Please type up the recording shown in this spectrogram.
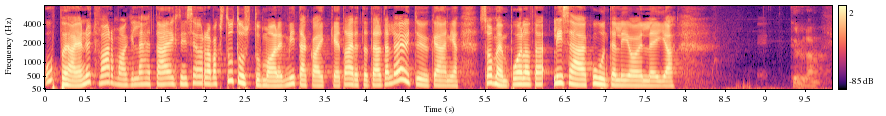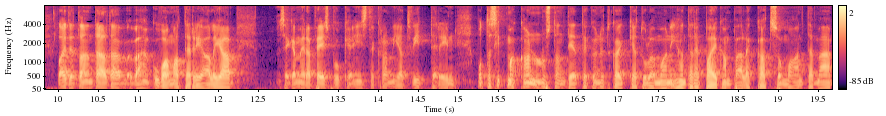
Upea, ja nyt varmaankin lähdetään eikö niin seuraavaksi tutustumaan, että mitä kaikkea taidetta täältä löytyykään, ja somen puolelta lisää kuuntelijoille. Ja... Kyllä, laitetaan täältä vähän kuvamateriaalia sekä meidän Facebook ja Instagramiin ja Twitteriin. Mutta sitten mä kannustan, tiettäkö nyt kaikkia tulemaan ihan tänne paikan päälle katsomaan tämä.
